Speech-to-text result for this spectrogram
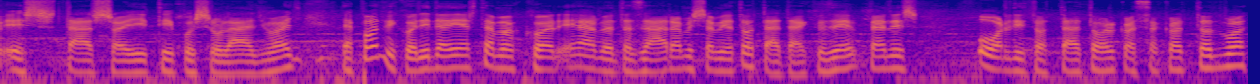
és társai típusú lány vagy, de pont mikor ideértem, akkor elment az áram, és emiatt ott álltál középen, és ordítottál torkaszakadtodból.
